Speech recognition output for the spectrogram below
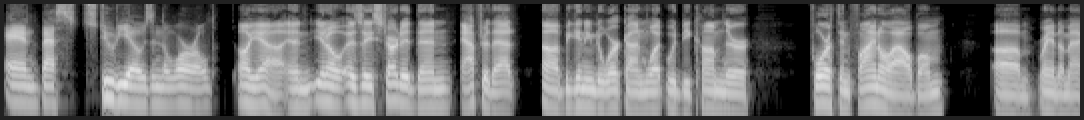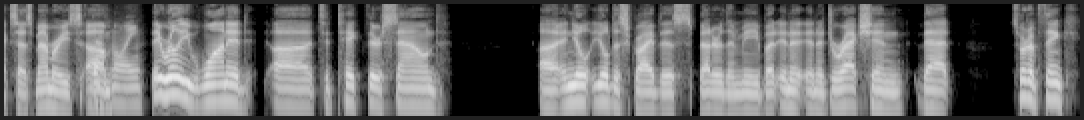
and best studios in the world. Oh yeah, and you know, as they started then after that, uh, beginning to work on what would become their fourth and final album, um, Random Access Memories. Um, Definitely. they really wanted uh, to take their sound, uh, and you'll you'll describe this better than me, but in a in a direction that sort of think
